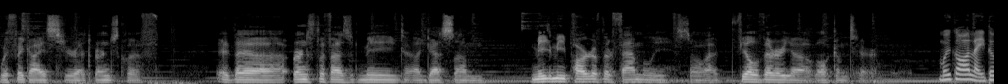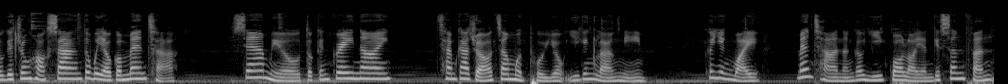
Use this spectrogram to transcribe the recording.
with the guys here at Earnscliffe. Uh, the Earnscliffe has made I guess um, made me part of their family, so I feel very uh, welcomed here. 每個嚟到嘅中學生都會有個 mentor。Samuel 讀緊 Grade Nine，參加咗週末培育已經兩年。佢認為 mentor 能夠以過來人嘅身份。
